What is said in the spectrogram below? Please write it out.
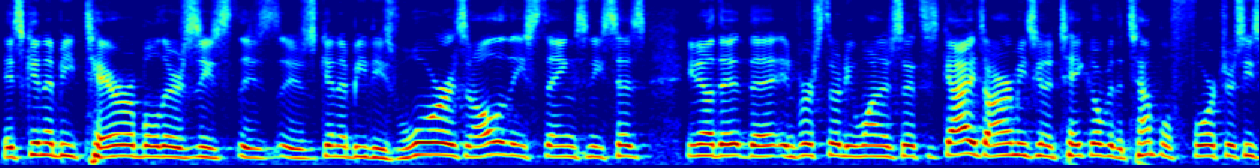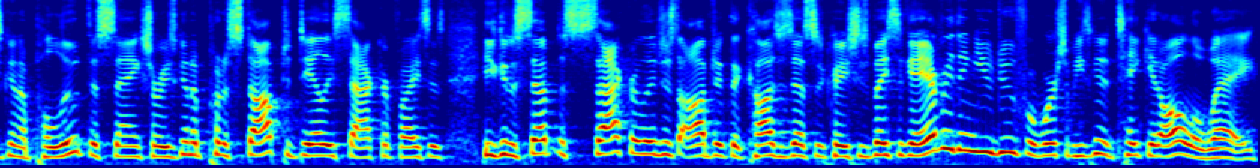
It's going to be terrible. There's, these, there's going to be these wars and all of these things. And he says, you know, the, the, in verse 31, there's this guy's army is going to take over the temple fortress. He's going to pollute the sanctuary. He's going to put a stop to daily sacrifices. He's going to set the sacrilegious object that causes desecration. He's basically everything you do for worship, he's going to take it all away.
